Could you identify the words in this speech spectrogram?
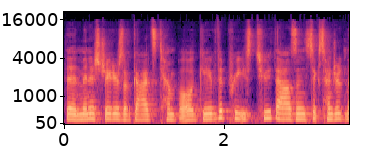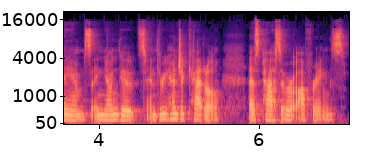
the administrators of God's temple, gave the priests 2,600 lambs and young goats and 300 cattle as Passover offerings.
